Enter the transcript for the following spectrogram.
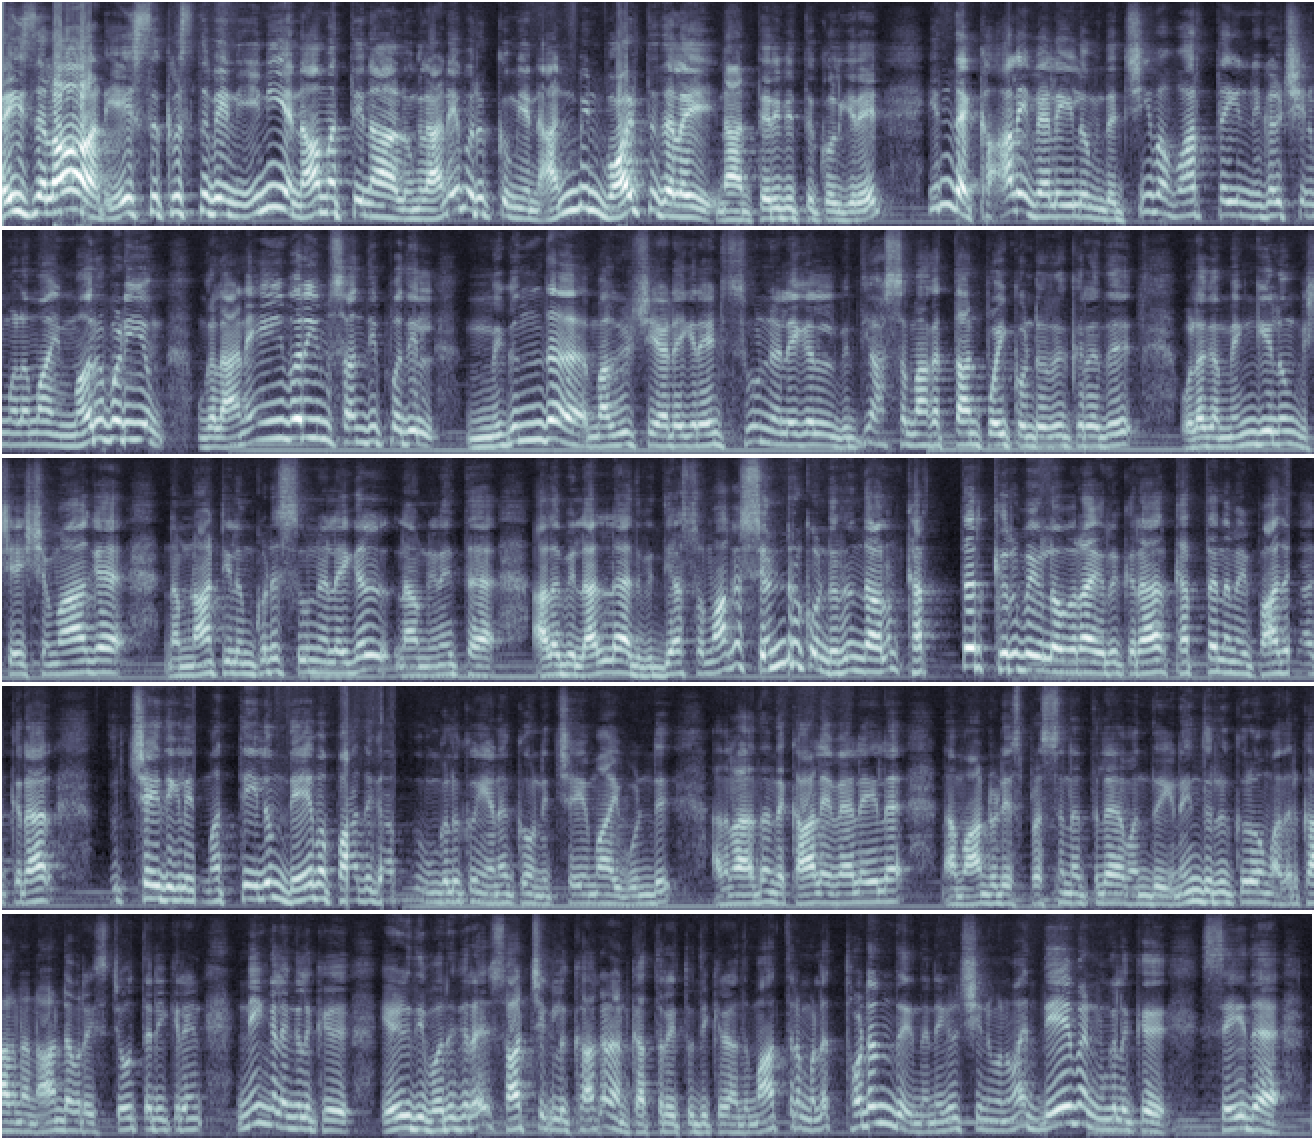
Price allot இயேசு கிறிஸ்துவின் இனிய நாமத்தினால் உங்கள் அனைவருக்கும் என் அன்பின் வாழ்த்துதலை நான் தெரிவித்துக் கொள்கிறேன். இந்த காலை வேளையிலும் இந்த ஜீவ வார்த்தையின் நிகழ்ச்சியின் மூலமாய் மறுபடியும் உங்கள் அனைவரையும் சந்திப்பதில் மிகுந்த மகிழ்ச்சி அடைகிறேன். சூழ்நிலைகள் வித்தியாசமாகத்தான் போய்க் கொண்டிருக்கிறது. உலகம் எங்கிலும் விசேஷமாக நம் நாட்டிலும் கூட சூழ்நிலைகள் நாம் நினைத்த அளவில் அல்ல. அது வித்தியாசமாக சென்று கொண்டிருந்தாலும் கர்த்த கர்த்தர் கிருபையுள்ளவராக இருக்கிறார். கர்த்தர் நம்மை பாதுகாக்கிறார். துர்ச்செய்திகளின் மத்தியிலும் தேவ பாதுகாப்பு உங்களுக்கும் எனக்கும் நிச்சயமாய் உண்டு. அதனால தான் இந்த காலை வேலையில் நாம் ஆண்டுடைய பிரசன்னத்தில் வந்து இணைந்திருக்கிறோம். அதற்காக நான் ஆண்டவரை ஸ்தோத்தரிக்கிறேன். நீங்கள் எங்களுக்கு எழுதி வருகிற சாட்சிகளுக்காக நான் கத்தரை துதிக்கிறேன். அது மாத்திரமல்ல தொடர்ந்து இந்த நிகழ்ச்சியின் மூலமாக தேவன் உங்களுக்கு செய்த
